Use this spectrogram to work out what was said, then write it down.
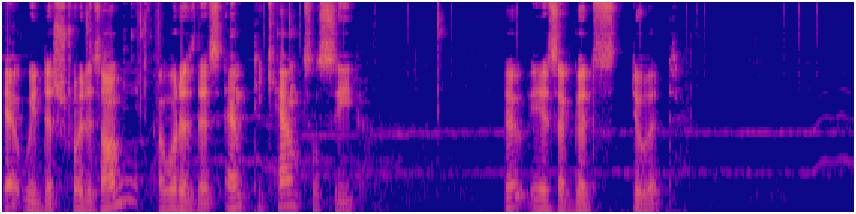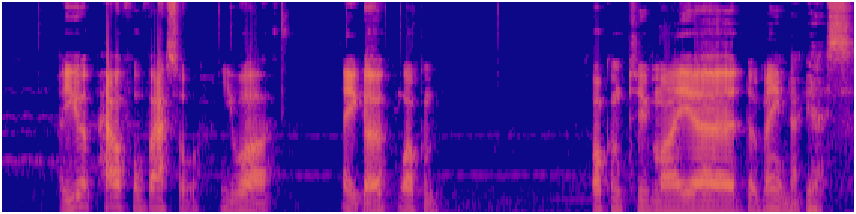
Yeah, we destroyed his army. Oh, what is this? Empty council seat. Who is a good steward? Are you a powerful vassal? You are. There you go. Welcome. Welcome to my uh, domain, I guess.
